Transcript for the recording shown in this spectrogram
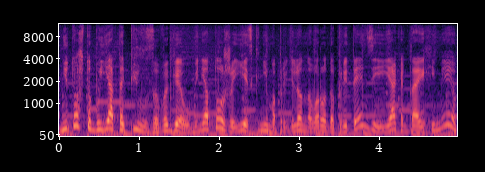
Не то чтобы я топил за ВГ, у меня тоже есть к ним определенного рода претензии, и я, когда их имею,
